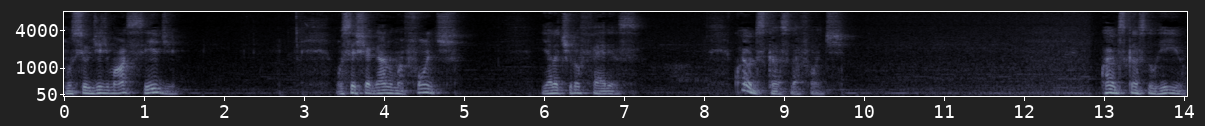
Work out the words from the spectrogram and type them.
No seu dia de maior sede, você chegar numa fonte e ela tirou férias. Qual é o descanso da fonte? Qual é o descanso do rio?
